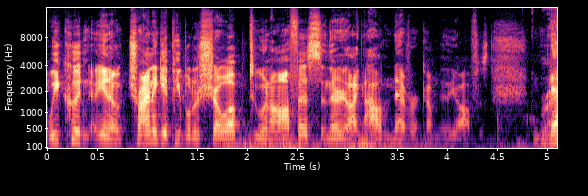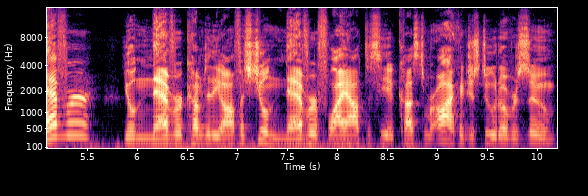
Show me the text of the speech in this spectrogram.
we couldn't, you know, trying to get people to show up to an office and they're like, "I'll never come to the office." Never. You'll never come to the office. You'll never fly out to see a customer. Oh, I can just do it over Zoom.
